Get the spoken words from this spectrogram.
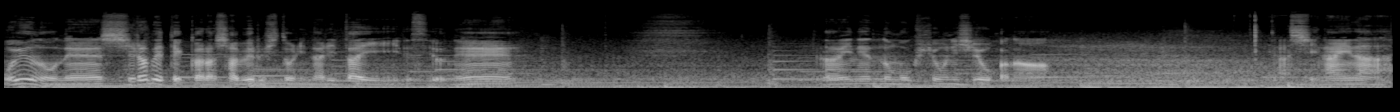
こういうのをね調べてから喋る人になりたいですよね。来年の目標にしようかな。いやしないな。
